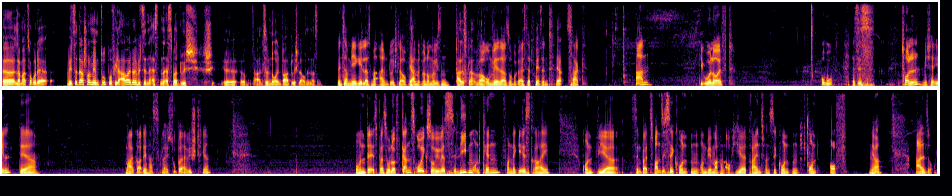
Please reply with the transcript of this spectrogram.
Äh, Lamazocco, der, willst du da schon mit dem Druckprofil arbeiten oder willst du den ersten erstmal durch, äh, also 9 Bar durchlaufen lassen? Wenn es an mir geht, lass mal einen durchlaufen, Ja. damit wir nochmal wissen, Alles klar? warum wir da so begeistert von Ja, sind. ja. Zack. An. Die Uhr läuft. Oh, das ist toll, Michael. Der mal gerade, den hast du gleich super erwischt hier. Und der Espresso läuft ganz ruhig, so wie wir es lieben und kennen von der GS3. Und wir sind bei 20 Sekunden und wir machen auch hier 23 Sekunden und off. Ja, also.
